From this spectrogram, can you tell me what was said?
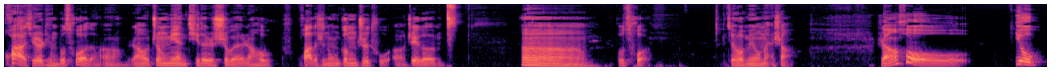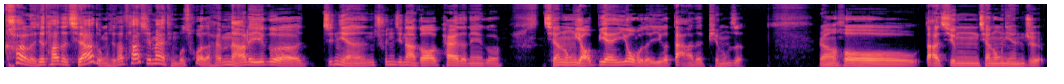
画的其实挺不错的啊，然后正面题的是诗文，然后画的是农耕之图啊，这个嗯不错，最后没有买上，然后。又看了些他的其他东西，他他其实卖的挺不错的，还拿了一个今年春季纳高拍的那个乾隆窑变釉的一个大的瓶子，然后大清乾隆年制，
